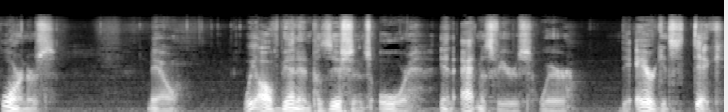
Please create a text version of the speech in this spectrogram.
Foreigners. Now, we all have been in positions or in atmospheres where the air gets thick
